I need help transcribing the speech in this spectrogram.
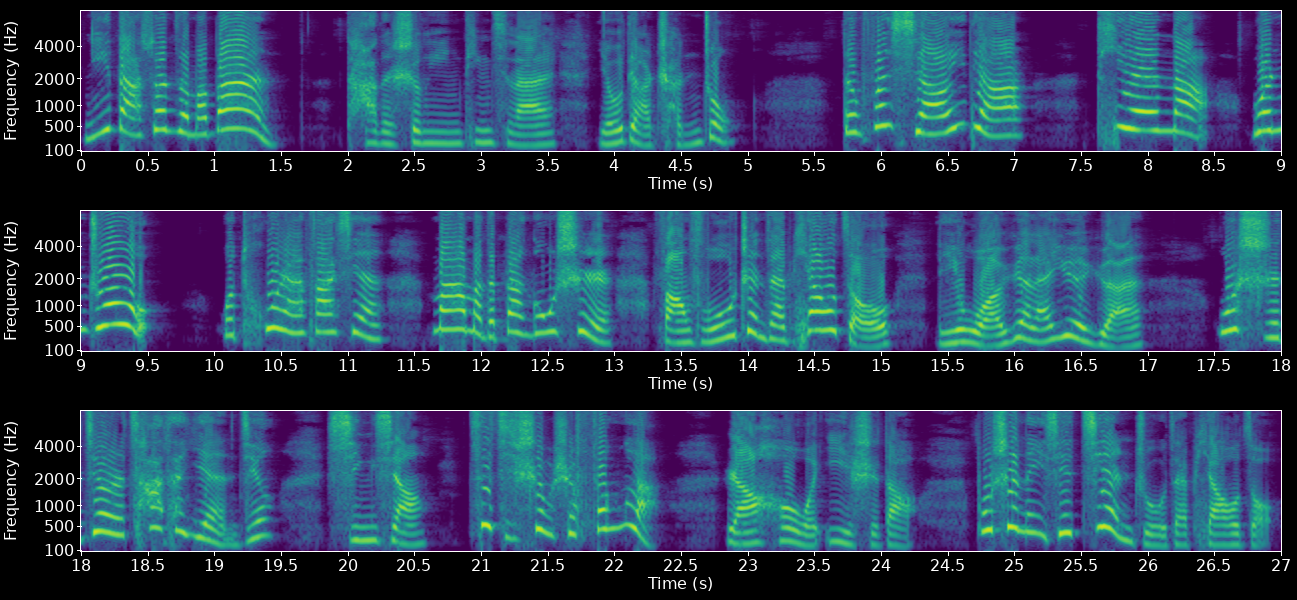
你打算怎么办？”他的声音听起来有点沉重。等风小一点儿！天哪，稳住！我突然发现妈妈的办公室仿佛正在飘走，离我越来越远。我使劲儿擦擦眼睛，心想自己是不是疯了？然后我意识到，不是那些建筑在飘走，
